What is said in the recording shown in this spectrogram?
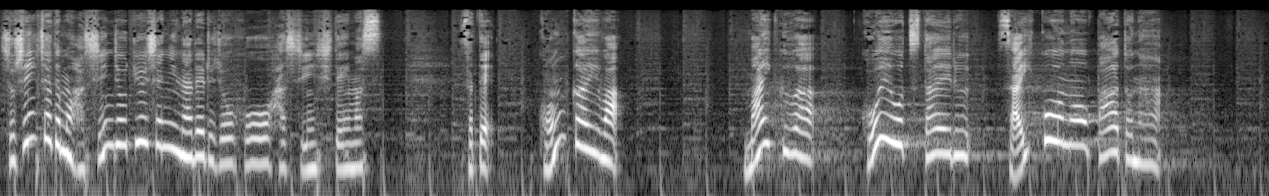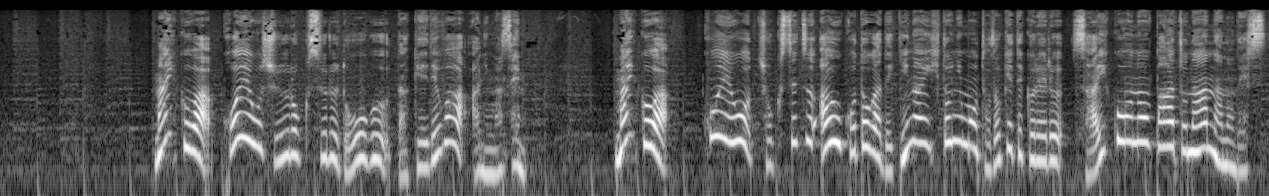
初心者でも発信上級者になれる情報を発信しています。さて、今回は、マイクは声を伝える最高のパートナー。マイクは声を収録する道具だけではありません。マイクは声を直接会うことができない人にも届けてくれる最高のパートナーなのです。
